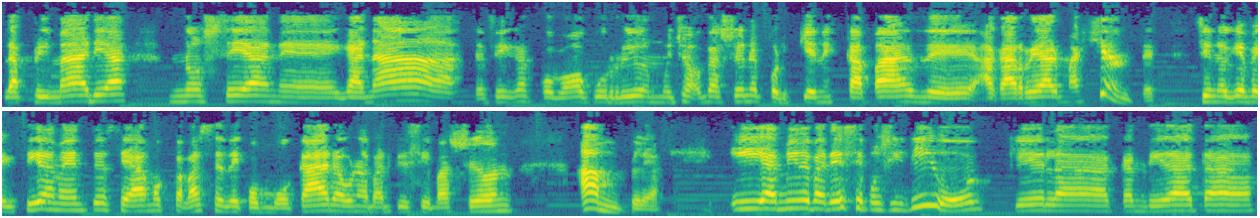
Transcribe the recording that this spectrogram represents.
las primarias no sean eh, ganadas, te fijas, como ha ocurrido en muchas ocasiones por quien es capaz de acarrear más gente sino que efectivamente seamos capaces de convocar a una participación amplia. Y a mí me parece positivo que la candidata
